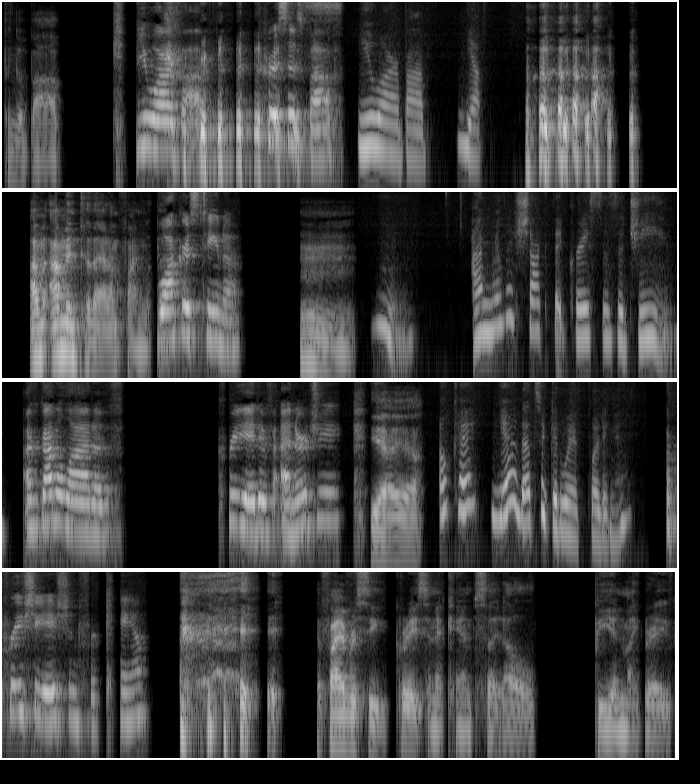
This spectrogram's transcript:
think of bob You are Bob. Chris is Bob. You are Bob. Yep. I'm I'm into that. I'm fine with that. Walker's Tina. Hmm. Hmm. I'm really shocked that Grace is a Gene. I've got a lot of creative energy, Yeah, yeah. Okay, yeah, that's a good way of putting it. appreciation for camp. if I ever see Grace in a campsite, I'll be in my grave.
